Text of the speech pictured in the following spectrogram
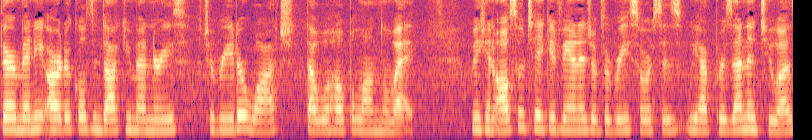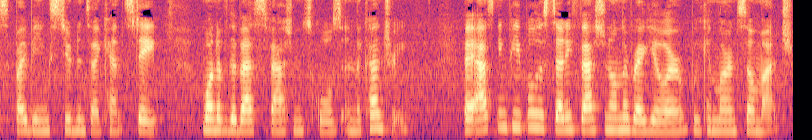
There are many articles and documentaries to read or watch that will help along the way. We can also take advantage of the resources we have presented to us by being students at Kent State, one of the best fashion schools in the country. By asking people who study fashion on the regular, we can learn so much.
